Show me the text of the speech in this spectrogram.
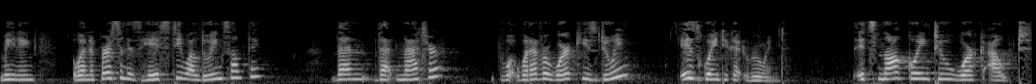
Meaning, when a person is hasty while doing something, then that matter, whatever work he's doing, is going to get ruined. It's not going to work out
